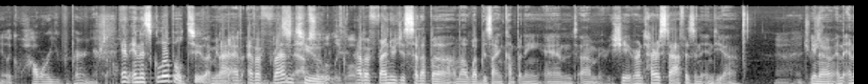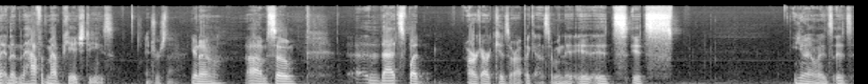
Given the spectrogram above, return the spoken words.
You're like, how are you preparing yourself? and, and it's global too. I mean, I, have, I have a friend It's who I have a friend who just set up a, um, a web design company, and um, she her entire staff is in India. yeah, interesting. You know, and, and and then half of them have PhDs. interesting. You know, um, so uh, that's what our our kids are up against. I mean, it, it, it's it's you know it's it's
